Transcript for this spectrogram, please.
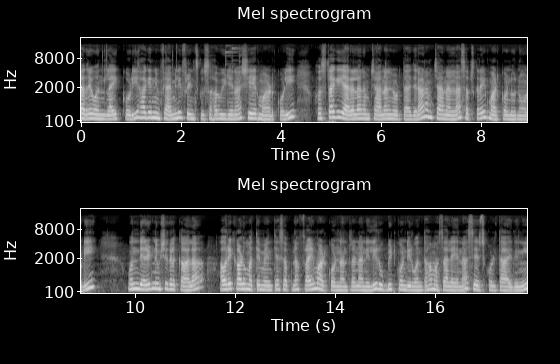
ಆದರೆ ಒಂದು ಲೈಕ್ ಕೊಡಿ, ಹಾಗೆ ನಿಮ್ಮ ಫ್ಯಾಮಿಲಿ ಫ್ರೆಂಡ್ಸ್ಗೂ ಸಹ ವಿಡಿಯೋನ ಶೇರ್ ಮಾಡ್ಕೊಳ್ಳಿ. ಹೊಸದಾಗಿ ಯಾರೆಲ್ಲ ನಮ್ಮ ಚಾನಲ್ ನೋಡ್ತಾ ಇದ್ದೀರಾ ನಮ್ಮ ಚಾನಲ್ನ ಸಬ್ಸ್ಕ್ರೈಬ್ ಮಾಡಿಕೊಂಡು ನೋಡಿ. ಒಂದೆರಡು ನಿಮಿಷಗಳ ಕಾಲ ಅವರೆಕಾಳು ಮತ್ತು ಮೆಂತ್ಯ ಸೊಪ್ಪನ್ನ ಫ್ರೈ ಮಾಡ್ಕೊಂಡ ನಂತರ ನಾನಿಲ್ಲಿ ರುಬ್ಬಿಟ್ಕೊಂಡಿರುವಂತಹ ಮಸಾಲೆಯನ್ನು ಸೇರಿಸ್ಕೊಳ್ತಾ ಇದ್ದೀನಿ.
